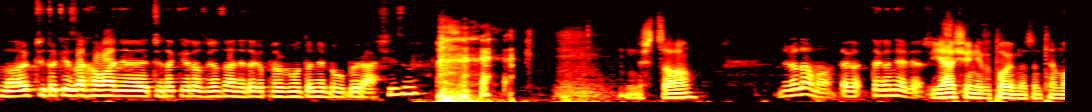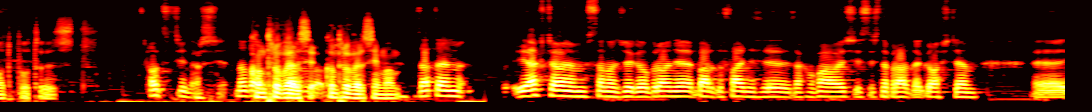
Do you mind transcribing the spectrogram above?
No, ale czy takie zachowanie, czy takie rozwiązanie tego problemu to nie byłby rasizm? Wiesz co? Nie wiadomo, tego, tego nie wiesz. Ja się nie wypowiem na ten temat, bo to jest... Odcinasz się. No dobrze, kontrowersje, kontrowersje mamy. Zatem ja chciałem stanąć w jego obronie. Bardzo fajnie się zachowałeś. Jesteś naprawdę gościem. E,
